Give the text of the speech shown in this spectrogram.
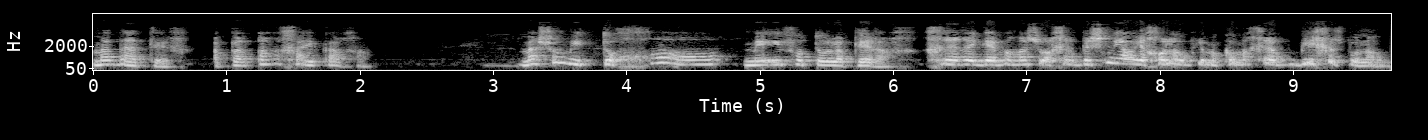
מה דעתך? הפרפר חי ככה. משהו מתוכו מעיף אותו לפרח. אחרי רגע יבוא משהו אחר, בשנייה הוא יכול לעוף למקום אחר בלי חשבונאות.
